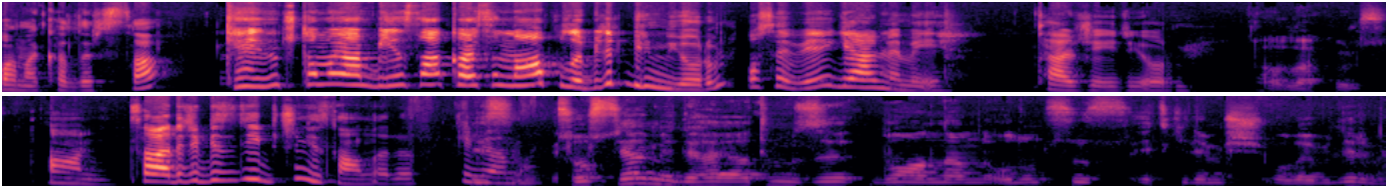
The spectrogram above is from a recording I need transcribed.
bana kalırsa. Kendini tutamayan bir insan karşısında ne yapılabilir bilmiyorum. O seviyeye gelmemeyi tercih ediyorum. Allah korusun. Amin. Sadece biz değil bütün insanları. Bilmiyorum. Kesinlikle. Sosyal medya hayatımızı bu anlamda olumsuz etkilemiş olabilir mi?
